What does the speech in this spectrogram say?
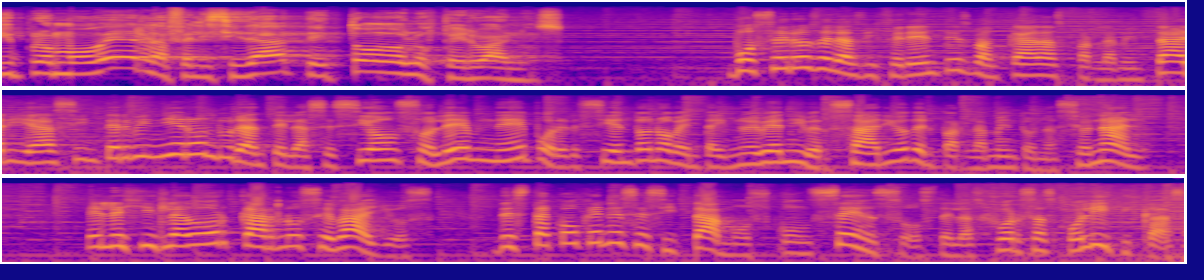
y promover la felicidad de todos los peruanos. Voceros de las diferentes bancadas parlamentarias intervinieron durante la sesión solemne por el 199 aniversario del Parlamento Nacional. El legislador Carlos Ceballos destacó que necesitamos consensos de las fuerzas políticas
